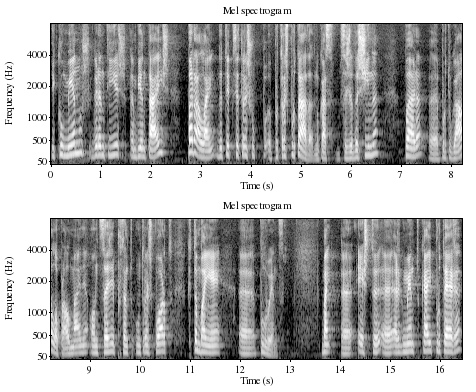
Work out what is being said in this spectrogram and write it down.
e com menos garantias ambientais, para além de ter que ser transportada, no caso seja da China, para uh, Portugal ou para a Alemanha, onde seja, e, portanto, um transporte que também é uh, poluente. Bem, uh, este argumento cai por terra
